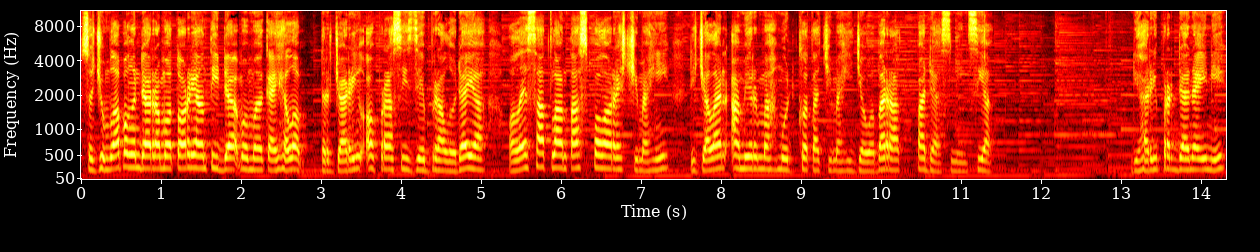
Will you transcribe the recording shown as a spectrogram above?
Sejumlah pengendara motor yang tidak memakai helm terjaring operasi zebra lodaya oleh Satlantas Polres Cimahi di Jalan Amir Mahmud, Kota Cimahi, Jawa Barat pada Senin siang. Di hari perdana ini,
